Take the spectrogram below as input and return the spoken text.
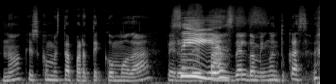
¿No? Que es como esta parte cómoda, pero Sí, de fans es- del domingo en tu casa.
